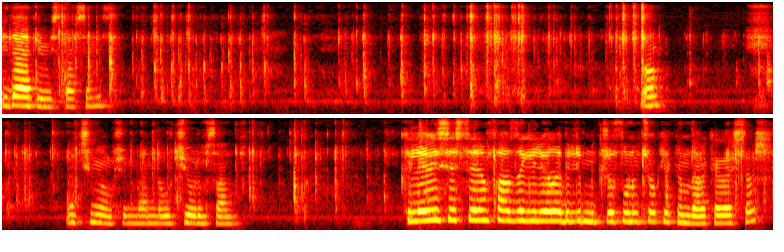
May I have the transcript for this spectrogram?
Bir daha yapayım isterseniz. Lan. Uçmuyormuşum ben de uçuyorum sandım. Klavye seslerim fazla geliyor olabilir. Mikrofonum çok yakında arkadaşlar.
